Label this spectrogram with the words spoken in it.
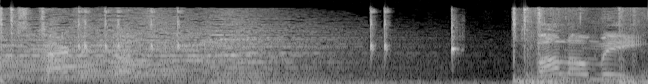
It's time to go. Follow me.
